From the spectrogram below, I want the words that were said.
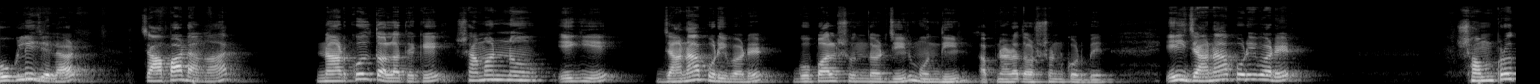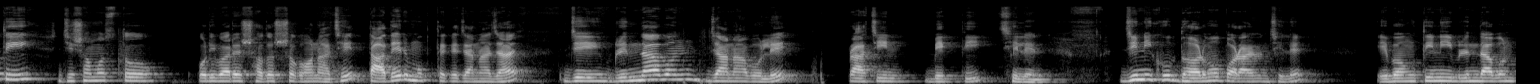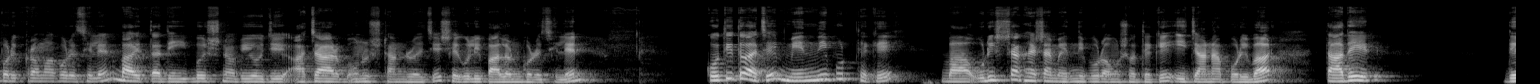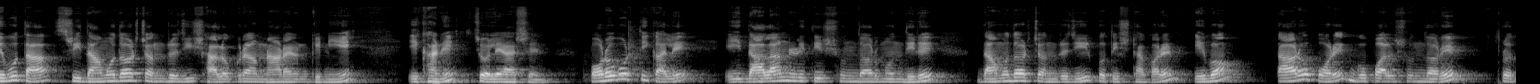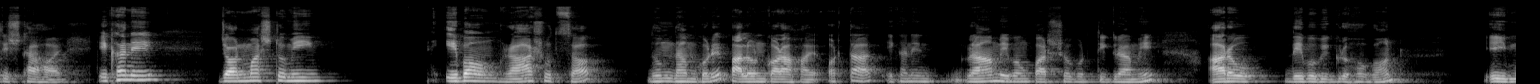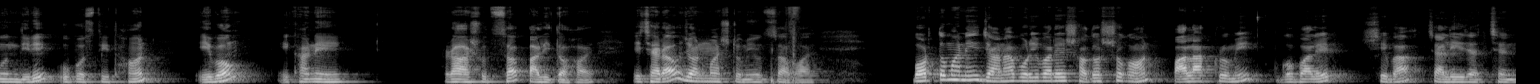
হুগলি জেলার চাপাডাঙ্গার নারকোলতলা থেকে সামান্য এগিয়ে জানা পরিবারের গোপাল সুন্দরজির মন্দির আপনারা দর্শন করবেন। এই জানা পরিবারের সম্প্রতি যে সমস্ত পরিবারের সদস্যগণ আছে, তাদের মুখ থেকে জানা যায় যে বৃন্দাবন জানা বলে প্রাচীন ব্যক্তি ছিলেন। যিনি খুব ধর্মপরায়ণ ছিলেন। এবং তিনি বৃন্দাবন পরিক্রমা করেছিলেন বা ইত্যাদি বৈষ্ণবীয় যে আচার অনুষ্ঠান রয়েছে সেগুলি পালন করেছিলেন। কথিত আছে মেদিনীপুর থেকে বা উড়িষ্যা ঘেঁষা মেদিনীপুর অংশ থেকে এই জানা পরিবার, তাদের দেবতা শ্রী দামোদর চন্দ্রজি শালগ্রাম নারায়ণকে নিয়ে এখানে চলে আসেন। পরবর্তীকালে এই দালান রীতির সুন্দর মন্দিরে দামোদর চন্দ্রজির প্রতিষ্ঠা করেন এবং তারও পরে গোপাল সুন্দরের প্রতিষ্ঠা হয়। এখানে জন্মাষ্টমী এবং রাস উৎসব ধুমধাম করে পালন করা হয়। অর্থাৎ এখানে গ্রাম এবং পার্শ্ববর্তী গ্রামের আরও দেববিগ্রহগণ এই মন্দিরে উপস্থিত হন এবং এখানে রাস উৎসব পালিত হয়। এছাড়াও জন্মাষ্টমী উৎসব হয়। বর্তমানে জানা পরিবারের সদস্যগণ পালাক্রমে গোপালের সেবা চালিয়ে যাচ্ছেন।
